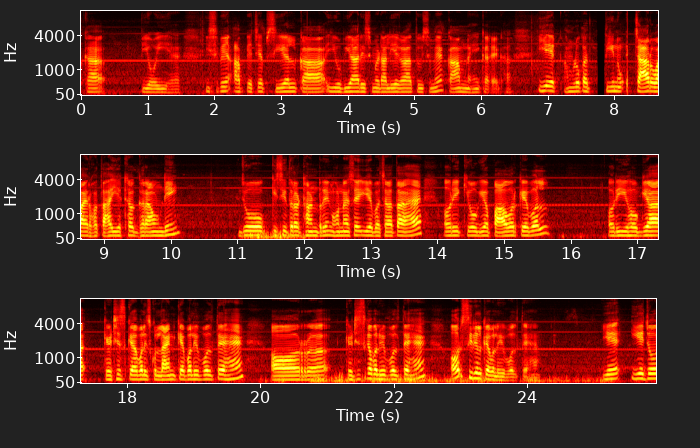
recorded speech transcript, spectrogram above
का पी है। इसमें आप एच एफ़ सी एल का यू बी आर इसमें डालिएगा तो इसमें काम नहीं करेगा। ये एक हम लोग का तीन, चार वायर होता है। एक है ग्राउंडिंग, जो किसी तरह ठंडरिंग होने से ये बचाता है। और एक हो गया पावर केबल, और ये हो गया केठिस केबल, इसको लाइन केबल भी बोलते हैं, और केठिस केबल भी बोलते हैं, और सीरियल केबल भी बोलते हैं। ये ये जो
